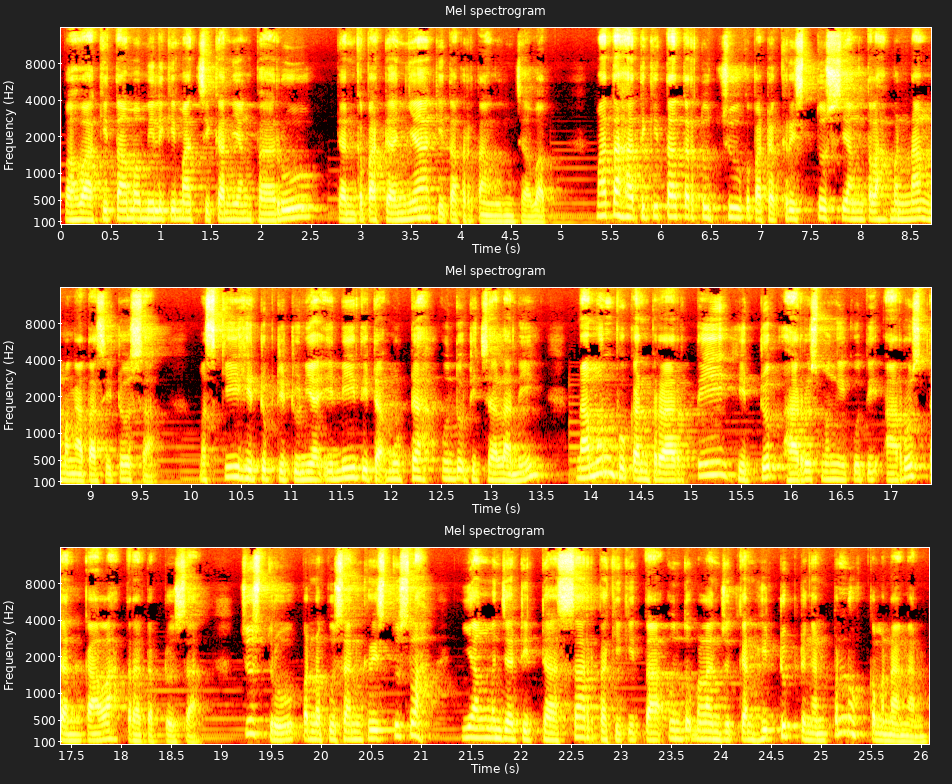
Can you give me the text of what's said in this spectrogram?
bahwa kita memiliki majikan yang baru dan kepadanya kita bertanggung jawab. Mata hati kita tertuju kepada Kristus yang telah menang mengatasi dosa. Meski hidup di dunia ini tidak mudah untuk dijalani, namun bukan berarti hidup harus mengikuti arus dan kalah terhadap dosa. Justru penebusan Kristuslah yang menjadi dasar bagi kita untuk melanjutkan hidup dengan penuh kemenangan.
